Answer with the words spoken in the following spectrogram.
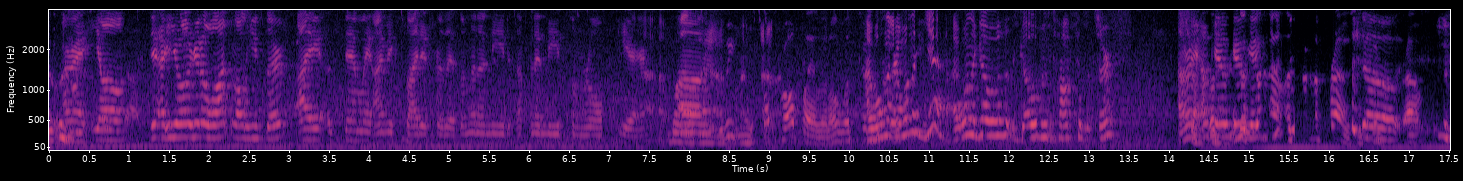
this is all right, y'all. Are you all gonna watch while he surfs? I, Stanley, I'm excited for this. I'm gonna need, I'm gonna need some roll here. Uh, well, Um, I, We, let's roleplay a little. Let's go. I want to. I want to. Yeah, I want to go. Go and talk to the surf. All right, shop. okay, okay, let's okay. Go to the, let's go to the pros. Let's to So- the pro.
